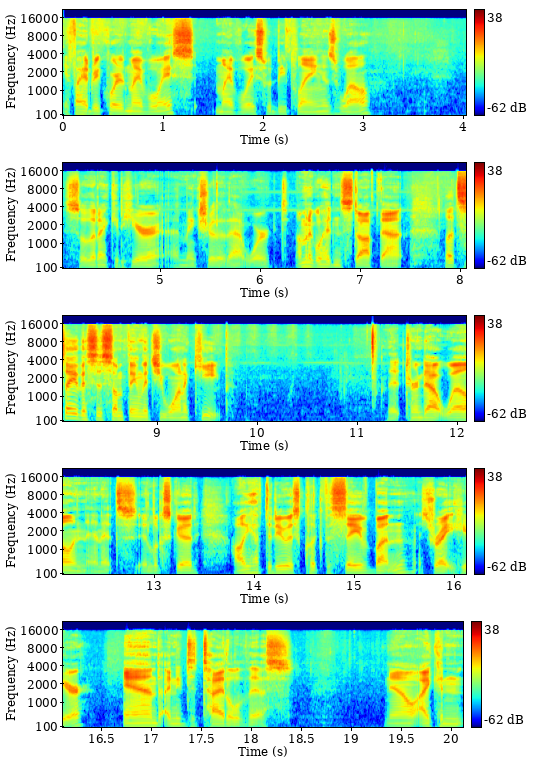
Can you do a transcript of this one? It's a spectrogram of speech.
If I had recorded my voice, my voice would be playing as well so that I could hear and make sure that that worked. I'm going to go ahead and stop that. Let's say this is something that you want to keep that turned out well and, and it's it looks good. All you have to do is click the save button. It's right here. And I need to title this. Now I can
